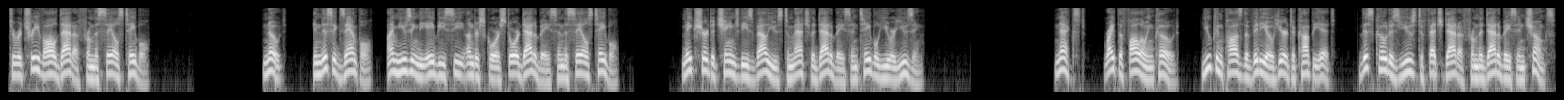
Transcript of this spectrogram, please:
to retrieve all data from the sales table. Note, in this example, I'm using the ABC underscore store database in the sales table. Make sure to change these values to match the database and table you are using. Next, write the following code. You can pause the video here to copy it. This code is used to fetch data from the database in chunks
